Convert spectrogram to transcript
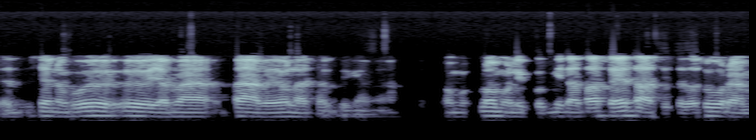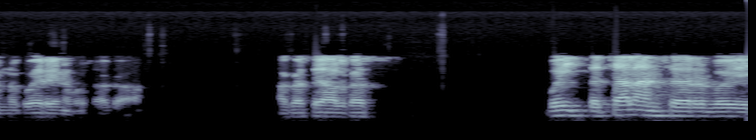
see, nagu öö, öö ja päev, päev ei ole seal pigem jah. loomulikult, mida tase edasi, seda suurem nagu erinevus, aga, aga seal kas võita Challenger või,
